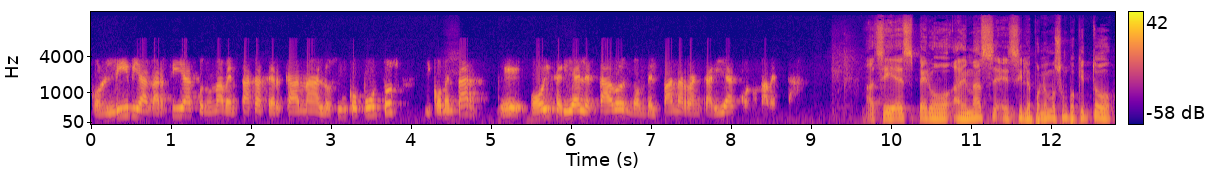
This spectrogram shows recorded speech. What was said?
con Lidia García con una ventaja cercana a los cinco puntos y comentar que hoy sería el estado en donde el PAN arrancaría con una ventaja. Así es, pero además eh, si le ponemos un poquito,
